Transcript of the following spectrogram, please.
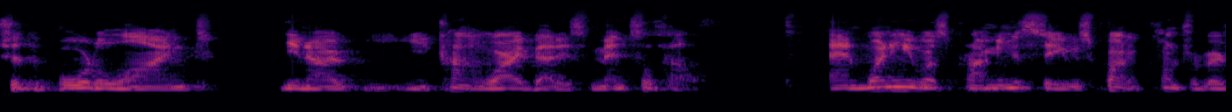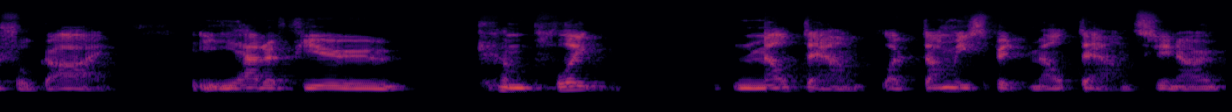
to the borderline. You know, you of worry about his mental health. And when he was prime minister, he was quite a controversial guy. He had a few complete meltdown, like dummy spit meltdowns. You know,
